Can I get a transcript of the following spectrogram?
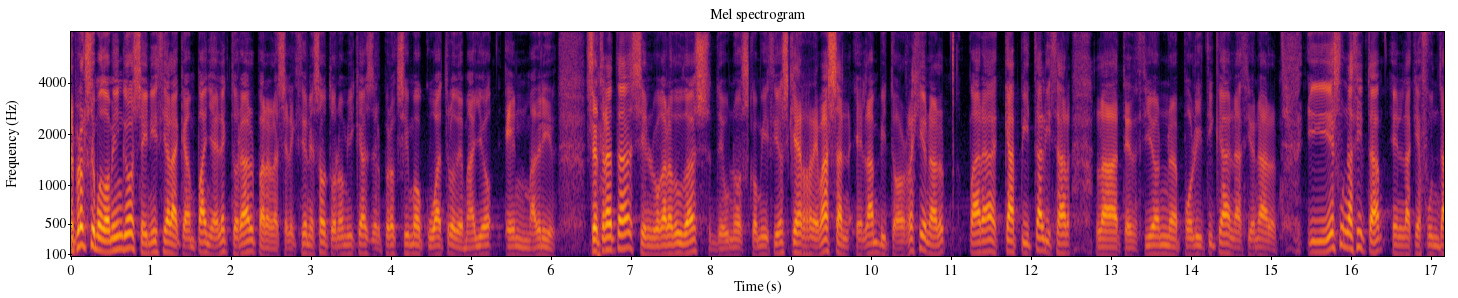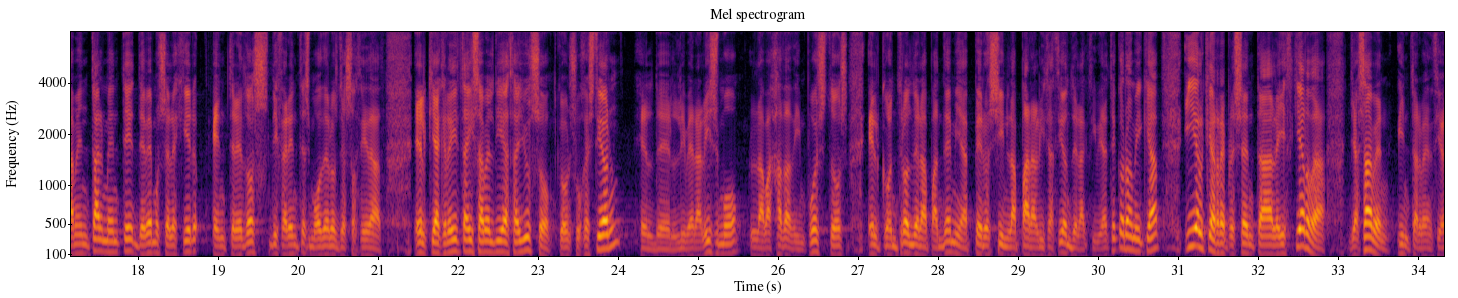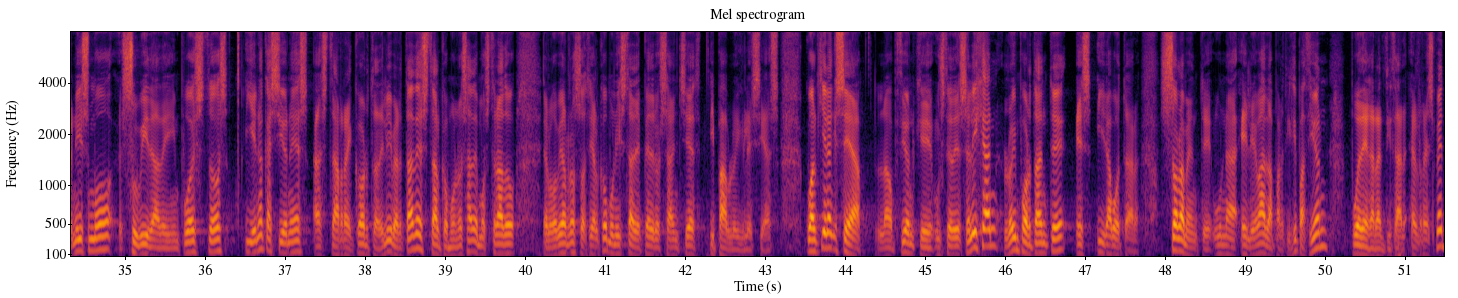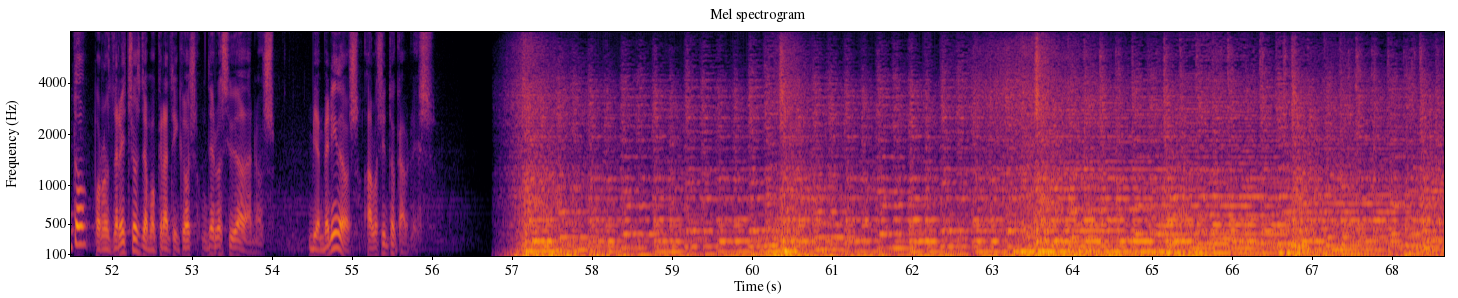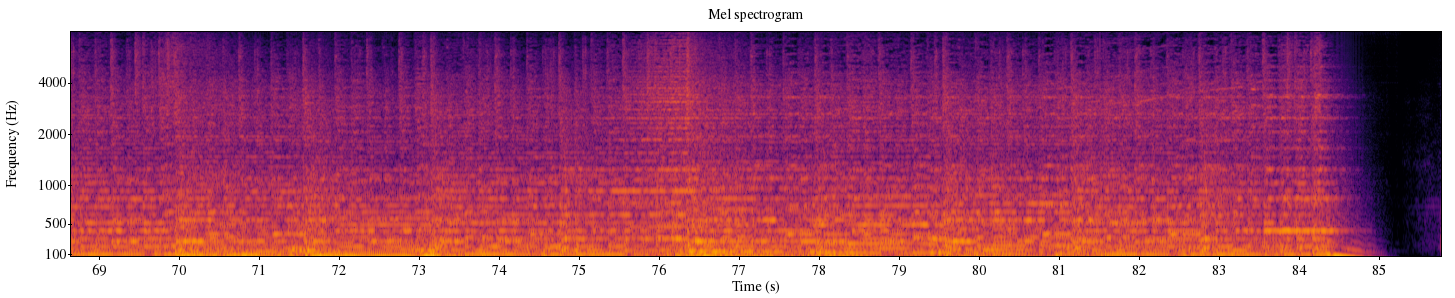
El próximo domingo se inicia la campaña electoral para las elecciones autonómicas del próximo 4 de mayo en Madrid. Se trata, sin lugar a dudas, de unos comicios que rebasan el ámbito regional para capitalizar la atención política nacional. Y es una cita en la que fundamentalmente debemos elegir entre dos diferentes modelos de sociedad. El que acredita Isabel Díaz Ayuso con su gestión, el del liberalismo, la bajada de impuestos, el control de la pandemia, pero sin la paralización de la actividad económica, y el que representa a la izquierda, ya saben, intervencionismo, subida de impuestos y en ocasiones hasta recorte de libertades, tal como nos ha demostrado el gobierno socialcomunista de Pedro Sánchez y Pablo Iglesias. Cualquiera que sea la opción que ustedes elijan, lo importante es ir a votar. Solamente una elevada participación puede garantizar el respeto por los derechos democráticos de los ciudadanos. Bienvenidos a Los Intocables.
